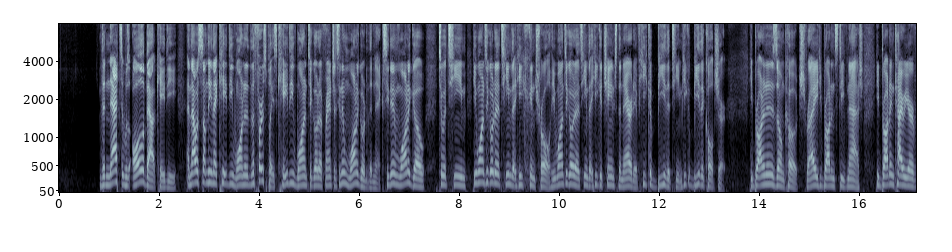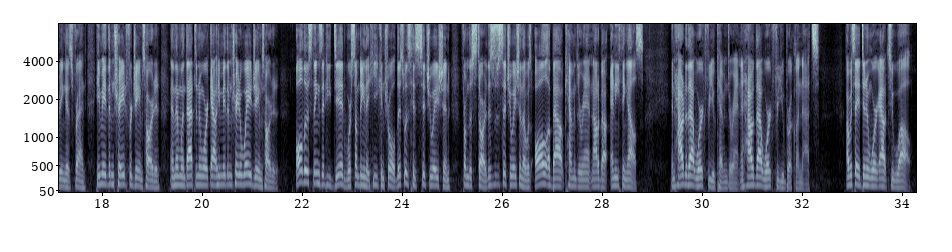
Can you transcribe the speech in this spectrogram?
the Nets, it was all about KD. And that was something that KD wanted in the first place. KD wanted to go to a franchise. He didn't want to go to the Knicks. He didn't want to go to a team. He wanted to go to a team that he could control. He wanted to go to a team that he could change the narrative. He could be the team. He could be the culture. He brought in his own coach, right? He brought in Steve Nash. He brought in Kyrie Irving, his friend. He made them trade for James Harden. And then when that didn't work out, he made them trade away James Harden. All those things that he did were something that he controlled. This was his situation from the start. This was a situation that was all about Kevin Durant, not about anything else. And how did that work for you, Kevin Durant? And how did that work for you, Brooklyn Nets? I would say it didn't work out too well.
